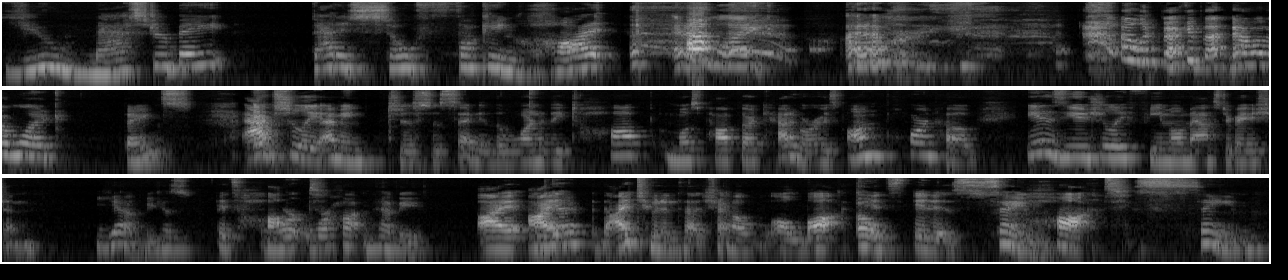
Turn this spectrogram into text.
you masturbate? That is so fucking hot. And I'm like, and I'm like, I look back at that now and I'm like, thanks. Actually, I mean, just to say, the one of the top most popular categories on Pornhub is usually female masturbation. Yeah, because It's we're, hot. we're hot and heavy. I, I Okay. I tune into that channel a lot. Oh, it's it is same. hot. Same.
